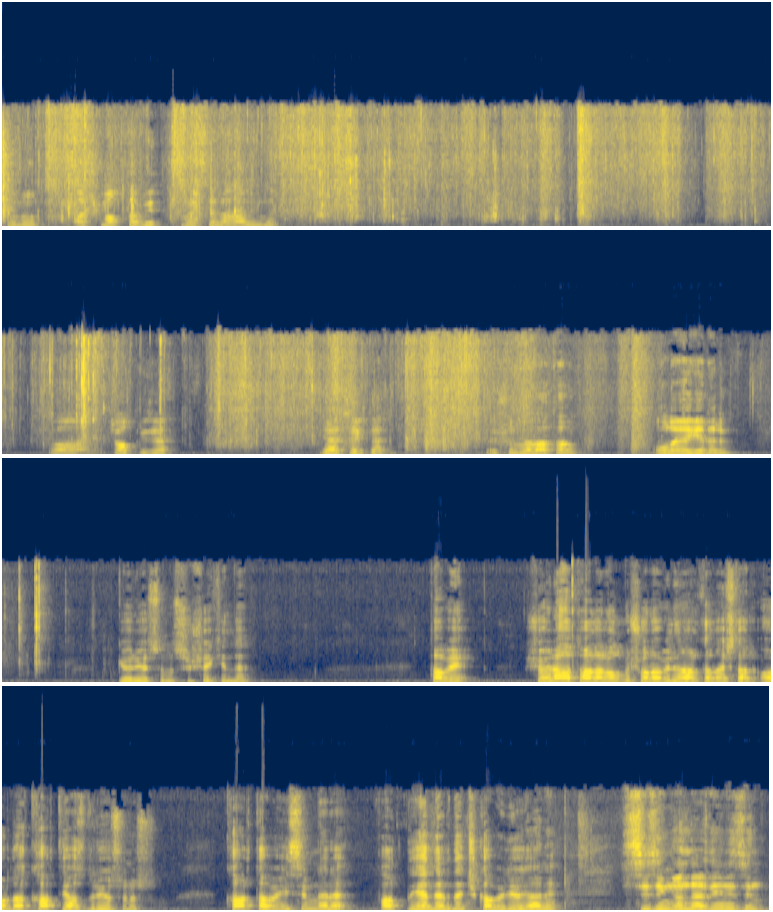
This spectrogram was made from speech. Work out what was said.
Bunu açmak da bir mesele halinde. Vay çok güzel. Gerçekten. Ve şunları atalım. Olaya gelelim. Görüyorsunuz şu şekilde. Tabi şöyle hatalar olmuş olabilir arkadaşlar. Orada kart yazdırıyorsunuz. Karta ve isimlere farklı yerlerde çıkabiliyor. Yani sizin gönderdiğinizin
